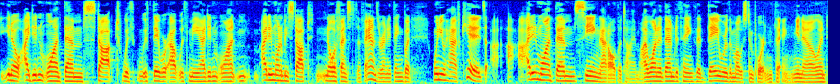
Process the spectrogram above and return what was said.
you know, I didn't want them stopped with if they were out with me. I didn't want I didn't want to be stopped. No offense to the fans or anything, but when you have kids, I, I, didn't want them seeing that all the time. I wanted them to think that they were the most important thing, you know. And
